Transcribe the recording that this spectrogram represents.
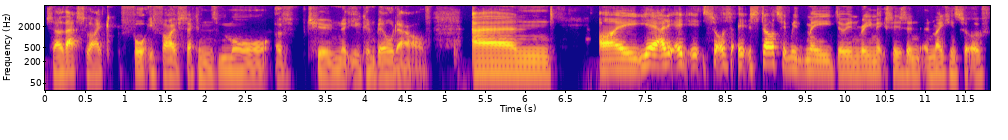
So that's like forty five seconds more of tune that you can build out of, and I yeah, it, it sort of it started with me doing remixes and, and making sort of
